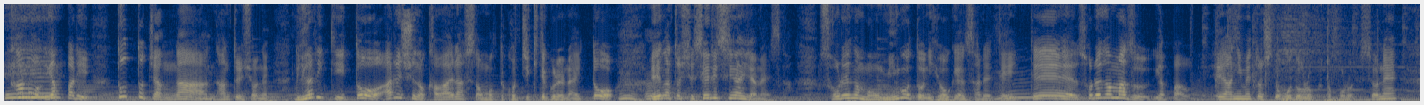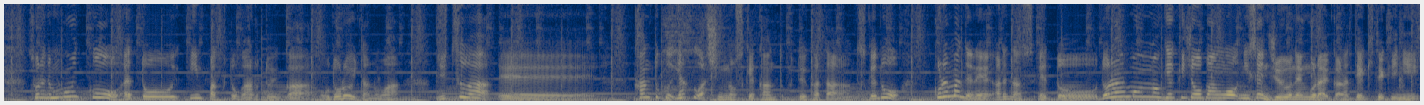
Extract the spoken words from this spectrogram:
かのやっぱりトットちゃんが、うん。なんて言うんでしょうね。リアリティとある種の可愛らしさを持ってこっち来てくれないと、うんうん。映画として成立しないじゃないですか。それがもう見事に表現されていてそれがまずやっぱ絵アニメとして驚くところですよね。それでもう一個、えっと、インパクトがあるというか驚いたのは実は、えー監督役は新之助監督という方なんですけどこれまでねあれなんです、えっと、ドラえもんの劇場版を2014年ぐらいから定期的に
